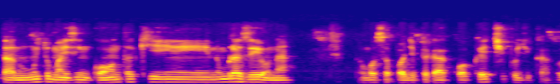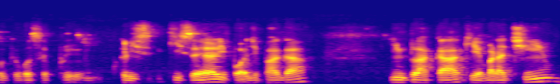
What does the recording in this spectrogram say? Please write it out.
tá muito mais em conta que no Brasil, né? Então você pode pegar qualquer tipo de carro que você quiser e pode pagar, emplacar que é baratinho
